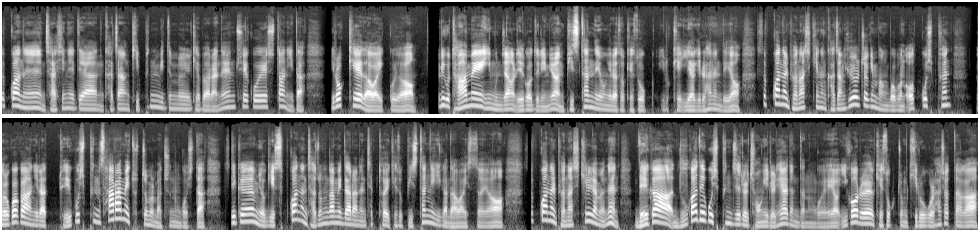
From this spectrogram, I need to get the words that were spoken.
습관은 자신에 대한 가장 깊은 믿음을 개발하는 최고의 수단이다. 이렇게 나와 있고요. 그리고 다음에 이 문장을 읽어드리면 비슷한 내용이라서 계속 이렇게 이야기를 하는데요. 습관을 변화시키는 가장 효율적인 방법은 얻고 싶은 결과가 아니라 되고 싶은 사람에 초점을 맞추는 것이다. 지금 여기 습관은 자존감이다라는 챕터에 계속 비슷한 얘기가 나와 있어요. 습관을 변화시키려면은 내가 누가 되고 싶은지를 정의를 해야 된다는 거예요. 이거를 계속 좀 기록을 하셨다가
